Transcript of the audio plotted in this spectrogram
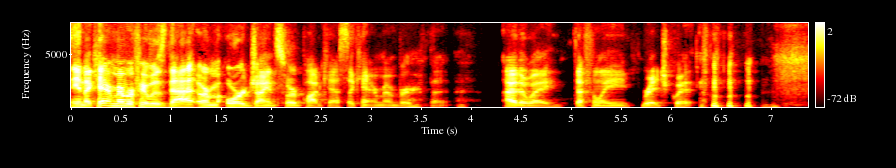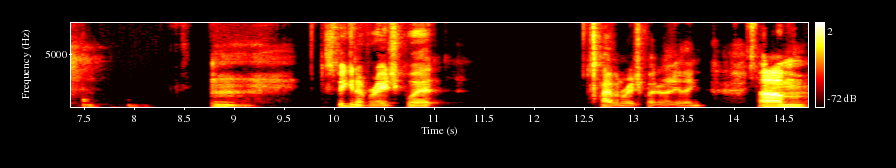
And I can't remember if it was that or or Giant Sword podcast. I can't remember, but either way, definitely rage quit. Mm. Speaking of rage quit, I haven't rage quit on anything. Um,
